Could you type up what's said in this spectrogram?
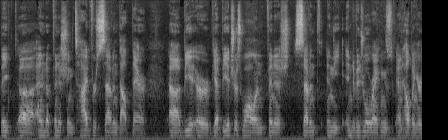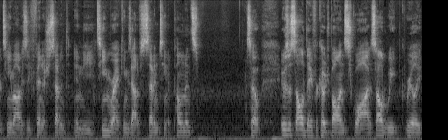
They uh, ended up finishing tied for seventh out there. Uh, Be- or yeah, Beatrice Wallin finished seventh in the individual rankings and helping her team obviously finish seventh in the team rankings out of 17 opponents. So it was a solid day for Coach Ballen's squad. A solid week, really.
